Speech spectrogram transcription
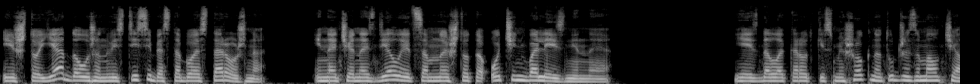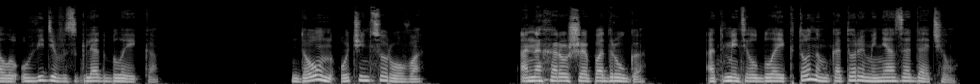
и что я должен вести себя с тобой осторожно, иначе она сделает со мной что-то очень болезненное». Я издала короткий смешок, но тут же замолчала, увидев взгляд Блейка. Да он очень сурово. Она хорошая подруга, — отметил Блейк тоном, который меня озадачил.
